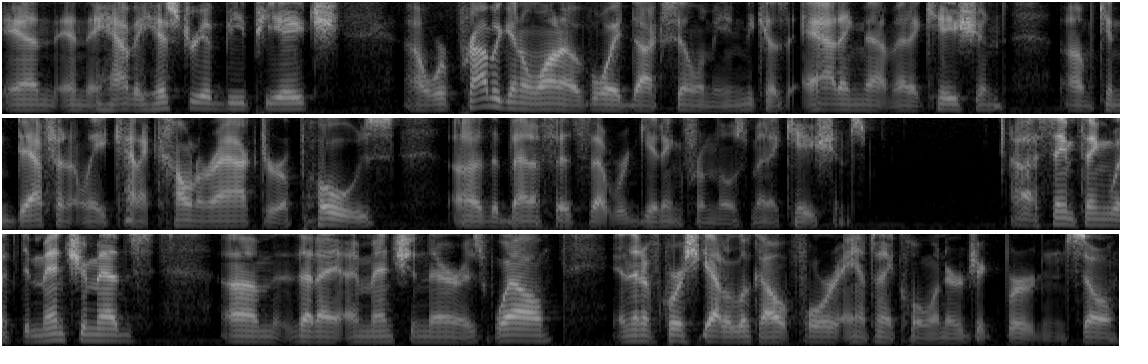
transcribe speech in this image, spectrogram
and and they have a history of BPH. Uh, we're probably going to want to avoid doxylamine because adding that medication um, can definitely kind of counteract or oppose uh, the benefits that we're getting from those medications. Uh, same thing with dementia meds um, that I, I, mentioned there as well. And then, of course, you got to look out for anticholinergic burden. So,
